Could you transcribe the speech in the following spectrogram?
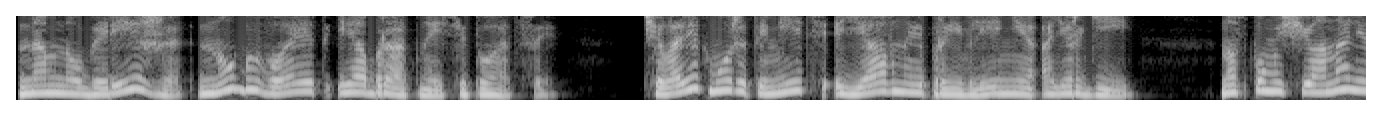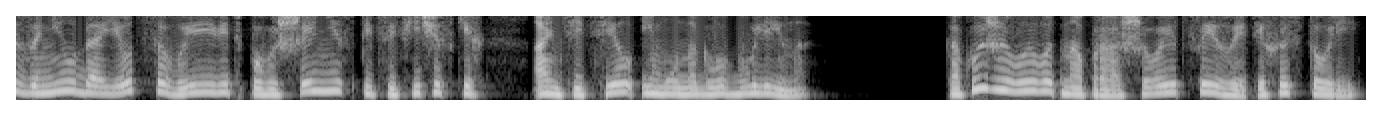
Намного реже, но бывает и обратная ситуация. Человек может иметь явные проявления аллергии, но с помощью анализа не удается выявить повышение специфических антител иммуноглобулина. Какой же вывод напрашивается из этих историй?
